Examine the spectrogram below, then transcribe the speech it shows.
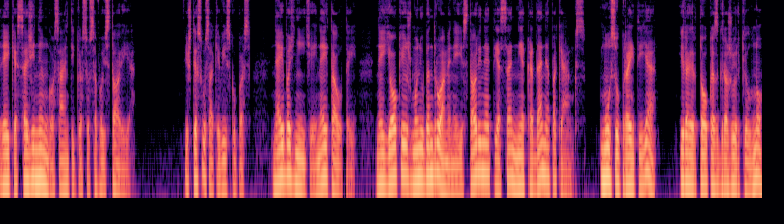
Reikia sažiningo santykio su savo istorija. Iš tiesų, sakė vyskupas, nei bažnyčiai, nei tautai, nei jokiai žmonių bendruomeniai istorinė tiesa niekada nepakenks. Mūsų praeitie yra ir to, kas gražu ir kilnu,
